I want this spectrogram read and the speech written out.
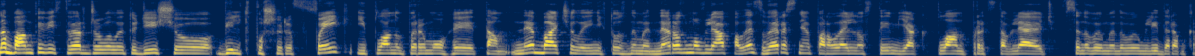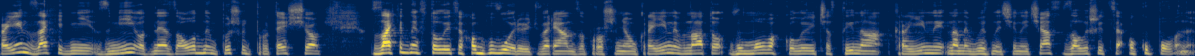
На банковій стверджували тоді, що більд поширив фейк і плану перемоги там не бачили, і ніхто з ними не розмовляв. Але з вересня, паралельно з тим, як план представляють все новим і новим лідерам країн, західні змі одне за одним пишуть про те, що в західних столицях обговорюють варіант запрошення України в НАТО в умовах, коли частина країни на невизначений час залишиться окупованою.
